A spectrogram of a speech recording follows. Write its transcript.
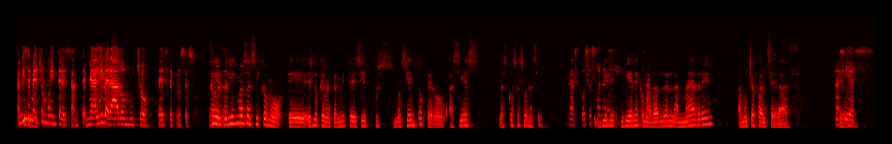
A mí se me ha hecho muy interesante, me ha liberado mucho este proceso. Sí, el budismo es así como, eh, es lo que me permite decir, pues lo siento, pero así es, las cosas son así. Las cosas son así. Viene como a darle la madre a mucha falsedad. Así es.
